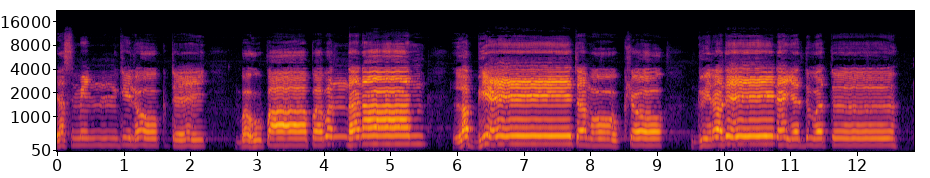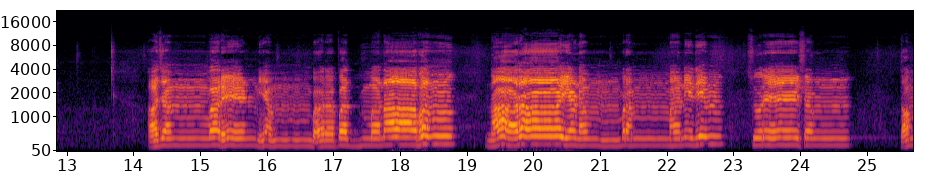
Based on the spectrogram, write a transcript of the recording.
यस्मिन् किलोक्ते बहुपापबन्धनान् लभ्येत मोक्षो द्विरदेन यद्वत्। अजं वरेण्यं वरपद्मनाभं नारायणं ब्रह्मनिधिं सुरेशं तं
